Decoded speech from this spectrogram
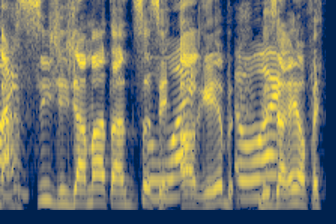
Pharmacie, j'ai jamais entendu ça. C'est Ouais. horrible. Ouais. Mes oreilles ont fait.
